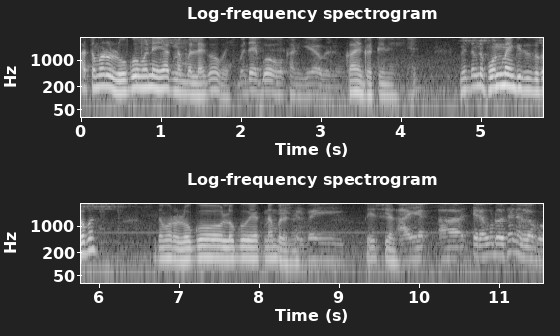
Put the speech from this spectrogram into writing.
આ તમારો લોગો મને એક નંબર લાગ્યો ભાઈ. બધાય બહુ વખાણ ગિરાવેલો કાંઈ ઘટી નહીં. મેં તમને ફોનમાં કીધું હતું ખબર? તમારો લોગો લોગો એક નંબર છે. ભાઈ. સ્પેશિયલ આ એક આ અત્યારે ઉડો છે ને લોગો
